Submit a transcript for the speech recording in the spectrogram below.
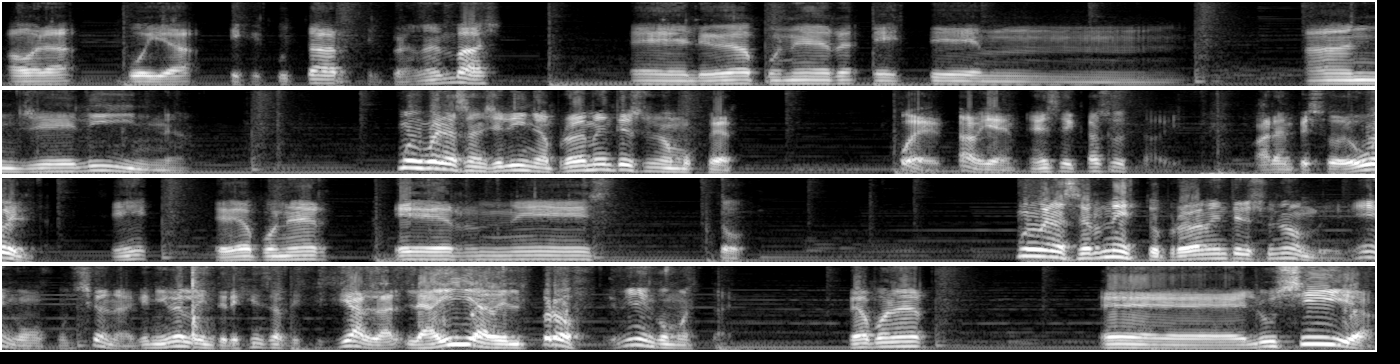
Ahora voy a ejecutar el programa en bash. Eh, le voy a poner este... Mm, Angelina. Muy buenas, Angelina. Probablemente es una mujer. Pues está bien, en ese caso está bien. Ahora empezó de vuelta. ¿sí? Le voy a poner Ernesto. Muy buenas, Ernesto. Probablemente es un hombre. Miren cómo funciona. qué nivel de inteligencia artificial. La, la IA del profe. Miren cómo está. Voy a poner eh, Lucía.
